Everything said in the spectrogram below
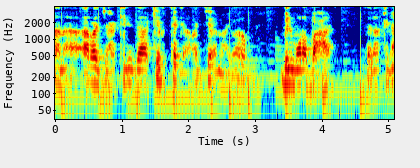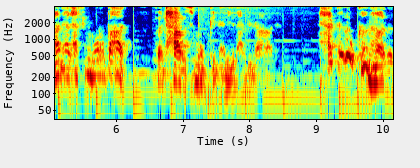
أنا أرجعك لذاكرتك أرجع ما يعرف بالمربعات. فلكن أنا ألعب في المربعات فالحارس ممكن أن يلعب إلى هذا. حتى لو كان هذا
